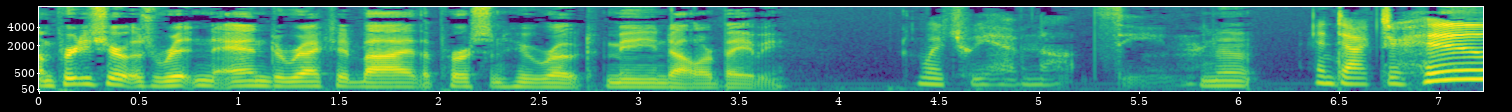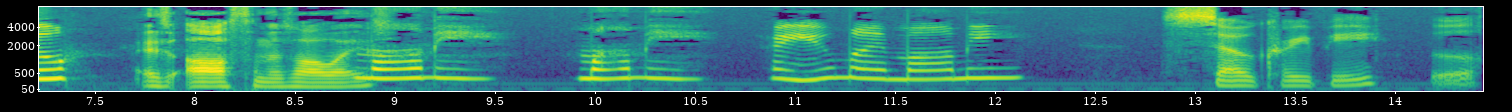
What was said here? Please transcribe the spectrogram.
I'm pretty sure it was written and directed by the person who wrote Million Dollar Baby. which we have not seen. No. And Doctor Who? Is awesome as always. Mommy, mommy, are you my mommy? So creepy. Ugh.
